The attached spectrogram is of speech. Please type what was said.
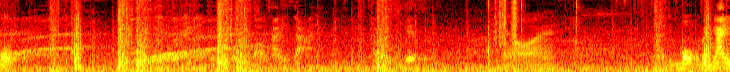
Bộ. Hay rồi Phải đi bộ về ngay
